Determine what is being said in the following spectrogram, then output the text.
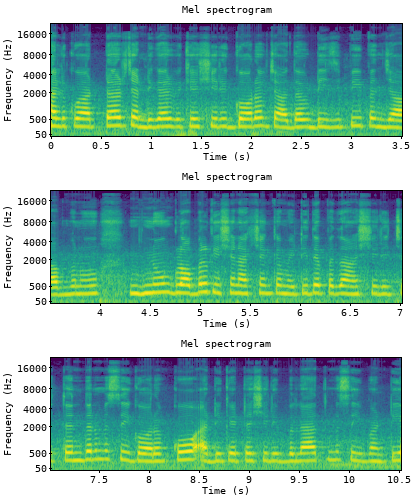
ਹੈੱਡਕੁਆਟਰ ਚੰਡੀਗੜ੍ਹ ਵਿਖੇ ਸ਼੍ਰੀ ਗੌਰਵ ਜਾਦਵ ਡੀਜੀਪੀ ਪੰਜਾਬ ਨੂੰ ਨੂੰ ਗਲੋਬਲ ਕ੍ਰਿਸ਼ਨ ਐਕਸ਼ਨ ਕਮੇਟੀ ਦੇ ਪ੍ਰਧਾਨ ਸ਼੍ਰੀ ਜਤਿੰਦਰ ਮਸੀਹ ਗੌਰਵ ਕੋ ਐਡੀਕੇਟਰ ਸ਼੍ਰੀ ਬਲੈਤ ਮਸੀਹ ਬੰਟੀ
